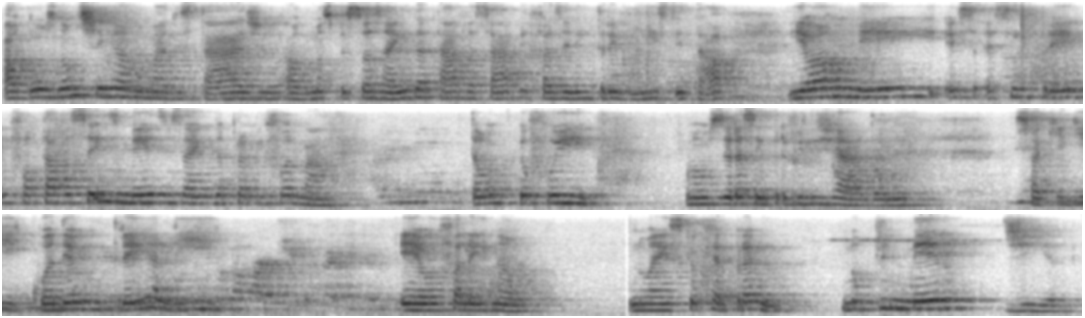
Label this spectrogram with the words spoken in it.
alguns não tinham arrumado estágio, algumas pessoas ainda estavam, sabe, fazendo entrevista e tal. E eu arrumei esse, esse emprego, faltava seis meses ainda para me formar. Então, eu fui, vamos dizer assim, privilegiada, né? Só que Gui, quando eu entrei ali, eu falei, não, não é isso que eu quero para mim. No primeiro dia.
